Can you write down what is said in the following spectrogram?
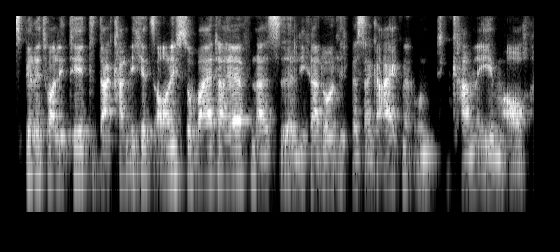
Spiritualität, da kann ich jetzt auch nicht so weiterhelfen, da ist äh, Lika deutlich besser geeignet und kann eben auch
